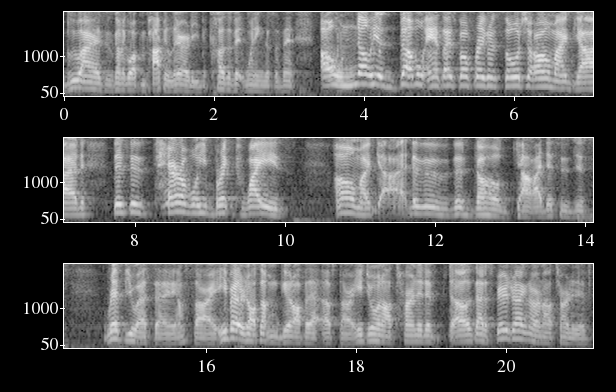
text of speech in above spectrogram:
Blue Eyes is going to go up in popularity because of it winning this event. Oh no, he has double anti-spell fragrance soldier. Oh my god. This is terrible. He bricked twice. Oh my god. This is the oh god. This is just rip USA. I'm sorry. He better draw something good off of that upstart. He drew an alternative. Oh, is that a spirit dragon or an alternative?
